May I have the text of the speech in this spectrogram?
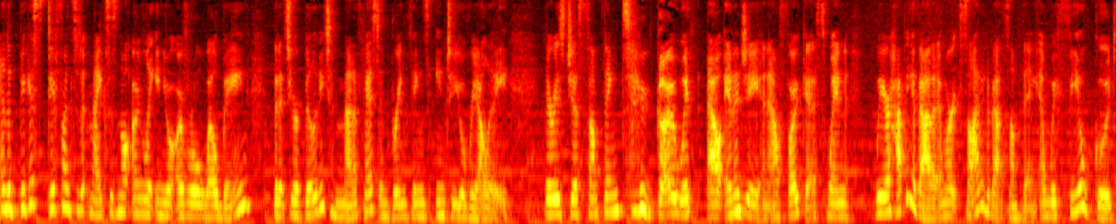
And the biggest difference that it makes is not only in your overall well being, but it's your ability to manifest and bring things into your reality. There is just something to go with our energy and our focus when we're happy about it and we're excited about something and we feel good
